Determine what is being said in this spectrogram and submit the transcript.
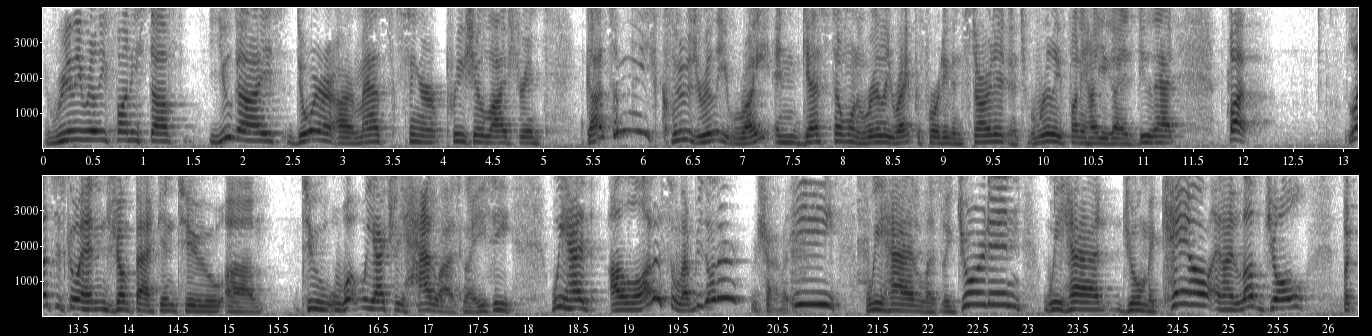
really, really funny stuff. You guys, during our Masked Singer pre-show live stream, got some of these clues really right and guessed someone really right before it even started. And it's really funny how you guys do that. But let's just go ahead and jump back into um, to what we actually had last night. You see, we had a lot of celebrities on there. Charlotte E. We had Leslie Jordan. We had Joel McHale, and I love Joel. But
